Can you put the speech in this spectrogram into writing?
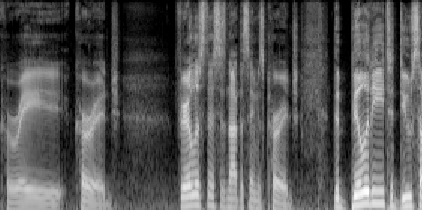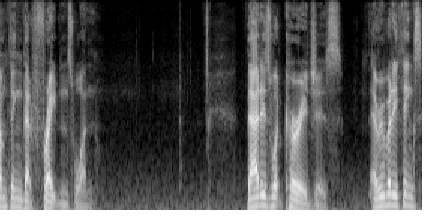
Courage. Courage Fearlessness is not the same as courage. The ability to do something that frightens one. That is what courage is. Everybody thinks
